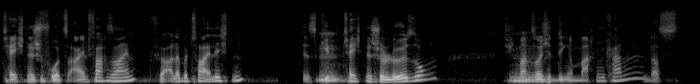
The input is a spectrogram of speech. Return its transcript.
technisch furz einfach sein für alle Beteiligten. Es gibt technische Lösungen, wie man solche Dinge machen kann. Das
